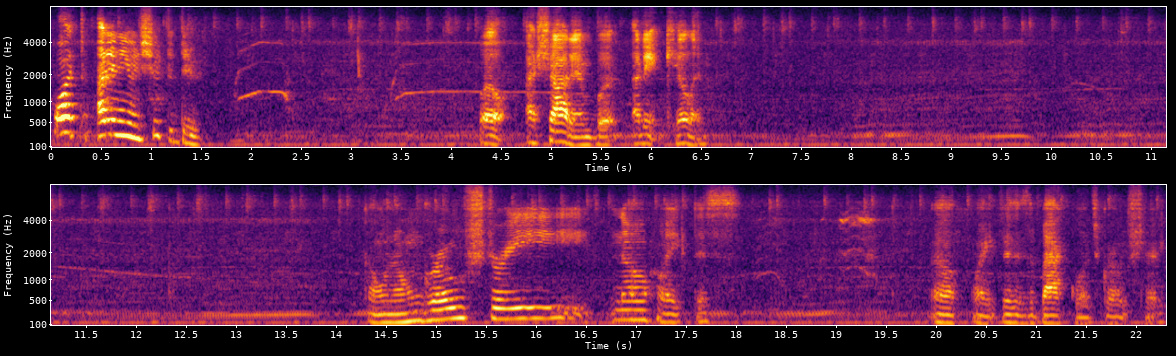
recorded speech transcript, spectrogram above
What? I didn't even shoot the dude. Well, I shot him, but I didn't kill him. Going on Grove Street. No, wait, this... Oh, wait, this is the backwoods Grove Street.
